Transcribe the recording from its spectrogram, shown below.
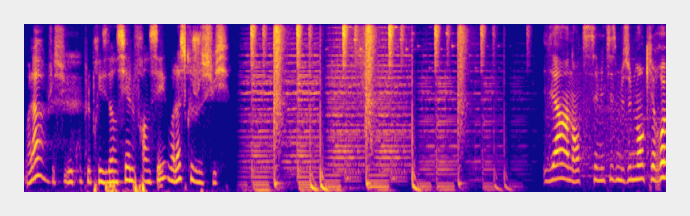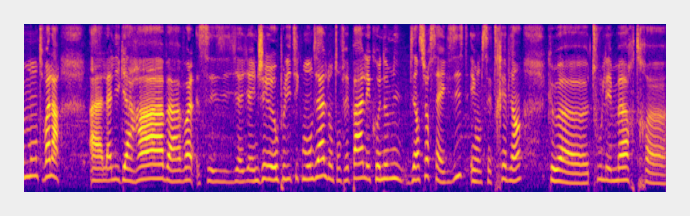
Voilà, je suis le couple présidentiel français. Voilà ce que je suis. Il y a un antisémitisme musulman qui remonte voilà, à la Ligue arabe. Voilà, il y, a une géopolitique mondiale dont on ne fait pas l'économie. Bien sûr, ça existe et on le sait très bien que euh, tous les meurtres. Euh,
